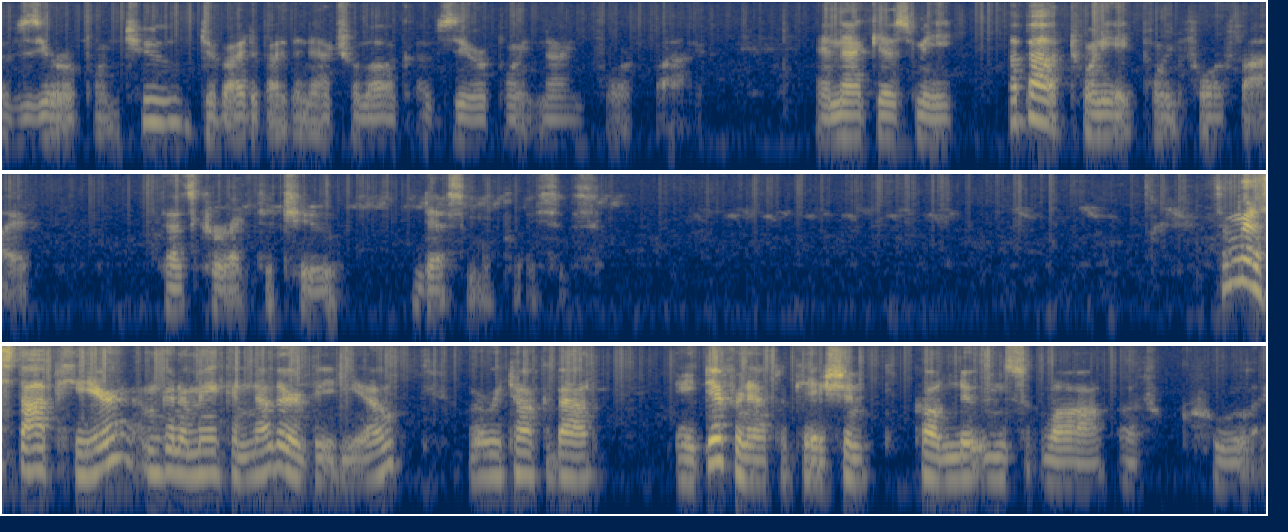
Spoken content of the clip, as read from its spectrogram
of 0.2 divided by the natural log of 0.945. And that gives me about 28.45. That's correct to two decimal places. So I'm going to stop here. I'm going to make another video where we talk about a different application called Newton's law of cooling.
